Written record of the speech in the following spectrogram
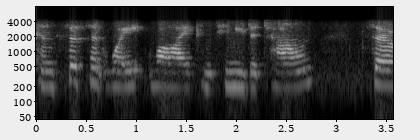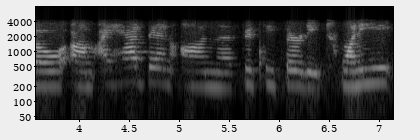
consistent weight while I continue to tone. So um, I had been on the 50 30 20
